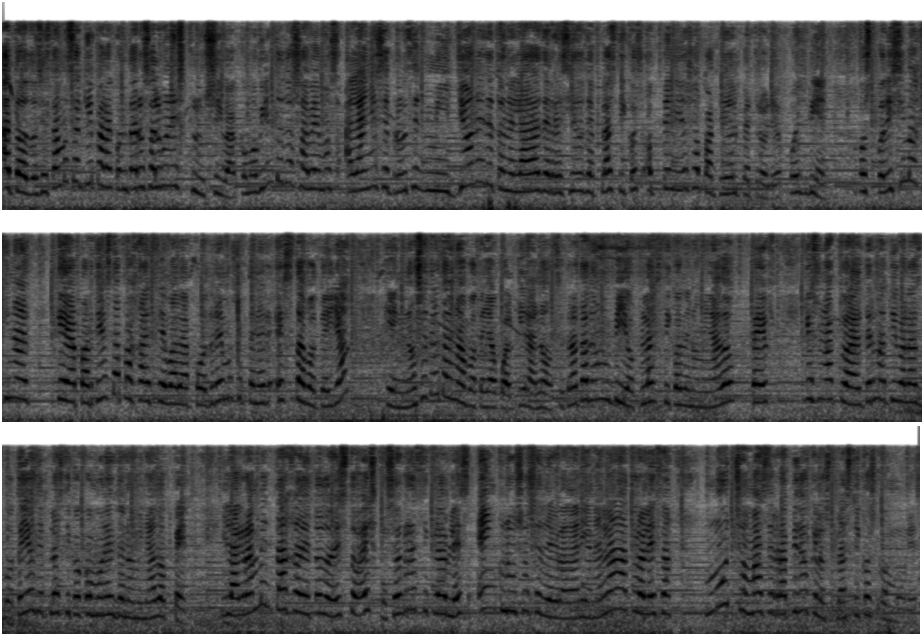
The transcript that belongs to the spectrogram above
A todos, estamos aquí para contaros algo en exclusiva. Como bien todos sabemos, al año se producen millones de toneladas de residuos de plásticos obtenidos a partir del petróleo. Pues bien, ¿os podéis imaginar que a partir de esta paja de cebada podremos obtener esta botella? Que no se trata de una botella cualquiera, no, se trata de un bioplástico denominado PEF, que es una actual alternativa a las botellas de plástico comunes denominado PET. Y la gran ventaja de todo esto es que son reciclables e incluso se degradarían en la naturaleza mucho más rápido que los plásticos comunes.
